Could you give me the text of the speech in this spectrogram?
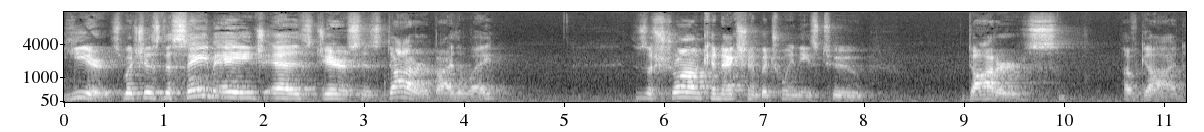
years, which is the same age as Jairus' daughter, by the way. There's a strong connection between these two daughters of God.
